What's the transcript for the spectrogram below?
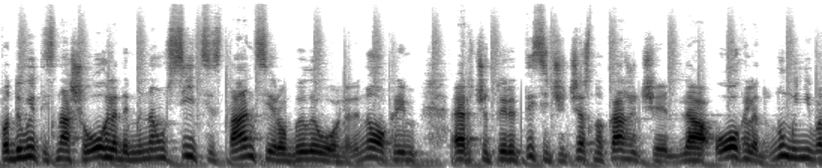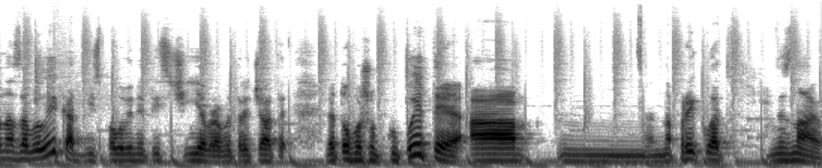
подивитись наші огляди. Ми на усі ці станції робили огляди. Ну, окрім R4000, чесно кажучи, для огляду, ну мені вона завелика, 2,5 тисячі євро витрачати для того, щоб купити. А, наприклад, не знаю,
